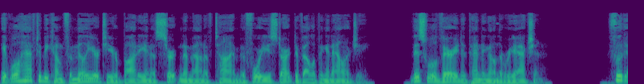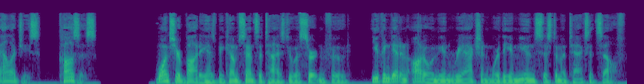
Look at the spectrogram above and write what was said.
it will have to become familiar to your body in a certain amount of time before you start developing an allergy. This will vary depending on the reaction. Food allergies, causes. Once your body has become sensitized to a certain food, you can get an autoimmune reaction where the immune system attacks itself.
